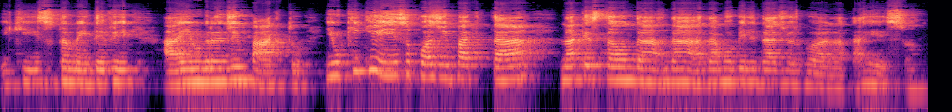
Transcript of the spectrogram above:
e que isso também teve aí um grande impacto. E o que, que isso pode impactar na questão da, da, da mobilidade urbana, Carriço?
